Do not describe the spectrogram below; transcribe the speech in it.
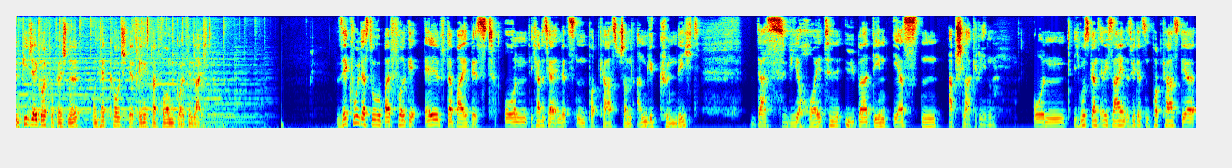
bin PJ Golf Professional und Head Coach der Trainingsplattform Golf in Leicht. Sehr cool, dass du bei Folge 11 dabei bist. Und ich hatte es ja im letzten Podcast schon angekündigt, dass wir heute über den ersten Abschlag reden. Und ich muss ganz ehrlich sein, es wird jetzt ein Podcast, der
